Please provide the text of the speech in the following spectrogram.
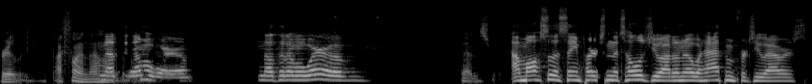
Really? I find that Not hard that I'm believe. aware of. Not that I'm aware of. That is I'm also the same person that told you I don't know what happened for two hours.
